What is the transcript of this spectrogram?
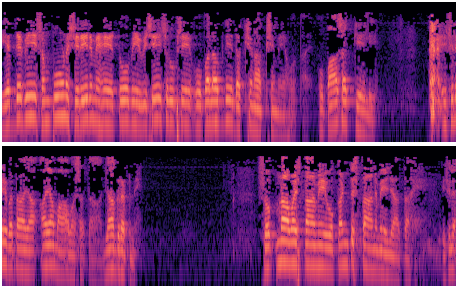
यद्यपि संपूर्ण शरीर में है तो भी विशेष रूप से उपलब्धि दक्षिणाक्ष में होता है। उपासक के लिए। इसलिए बताया, अयम आवश्यता जागृत में। स्वप्नावस्था में वो कंठ स्थान में जाता है। इसलिए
